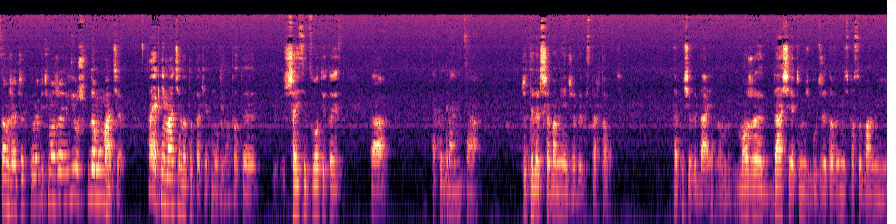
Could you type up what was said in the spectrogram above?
są rzeczy, które być może już w domu macie. A jak nie macie, no to tak jak mówię, no to te 600 zł to jest ta taka granica, że tyle trzeba mieć, żeby wystartować. Tak mi się wydaje. No, może da się jakimiś budżetowymi sposobami e,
